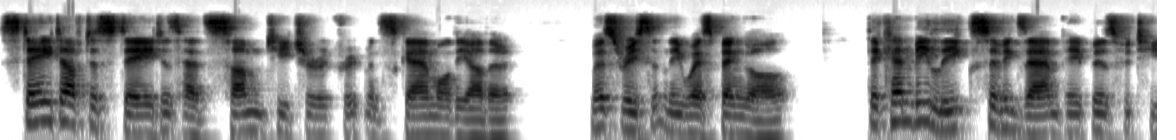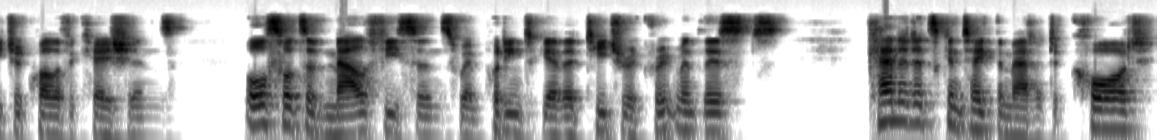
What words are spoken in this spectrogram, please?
State after state has had some teacher recruitment scam or the other, most recently West Bengal. There can be leaks of exam papers for teacher qualifications, all sorts of malfeasance when putting together teacher recruitment lists, Candidates can take the matter to court,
